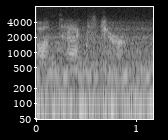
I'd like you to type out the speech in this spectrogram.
On texture.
